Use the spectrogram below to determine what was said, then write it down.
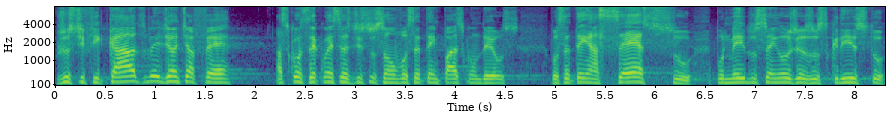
justificados mediante a fé, as consequências disso são: você tem paz com Deus, você tem acesso por meio do Senhor Jesus Cristo,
